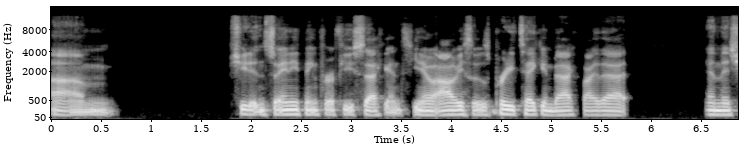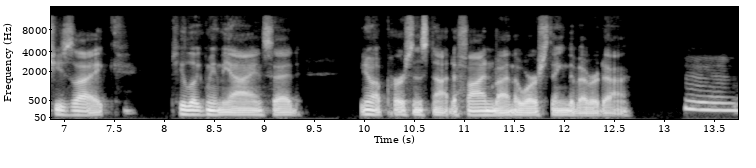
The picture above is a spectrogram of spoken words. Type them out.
um, she didn't say anything for a few seconds. You know, obviously was pretty taken back by that. And then she's like, she looked me in the eye and said, you know, a person's not defined by the worst thing they've ever done. Hmm.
